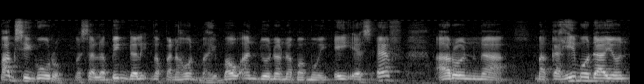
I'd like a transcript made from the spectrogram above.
pagsiguro nga sa labing dali nga panahon mahibaw-an do na nabamoy ASF aron nga makahimo dayon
